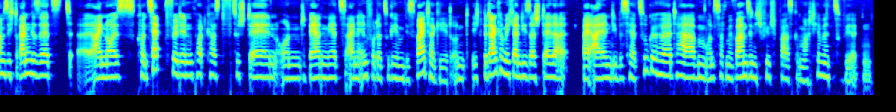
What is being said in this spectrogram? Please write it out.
haben sich dran gesetzt, äh, ein neues Konzept für den Podcast zu stellen und werden jetzt eine Info dazu geben, wie es weitergeht. Und ich bedanke mich an dieser Stelle bei allen, die bisher zugehört haben. Und es hat mir wahnsinnig viel Spaß gemacht, hier mitzuwirken.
